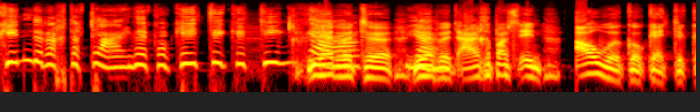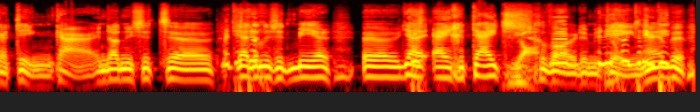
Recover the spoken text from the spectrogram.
kinderachtig, kleine kokette. Nu hebben we het, eh, nu Ja. hebben we het aangepast in oude kokette Katinka. En dan is het, eh, het is ja, dan toch- is het meer eh, ja, eigen tijds geworden Maar, meneer meteen. Guttering, hè. dit- We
